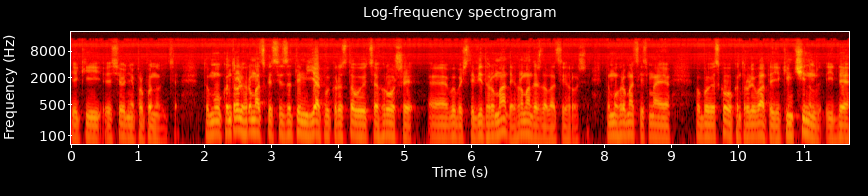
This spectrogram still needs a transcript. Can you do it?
який е, сьогодні пропонується. Тому контроль громадськості за тим, як використовуються гроші, е, вибачте, від громади. Громада ж дала ці гроші. Тому громадськість має обов'язково контролювати, яким чином йде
